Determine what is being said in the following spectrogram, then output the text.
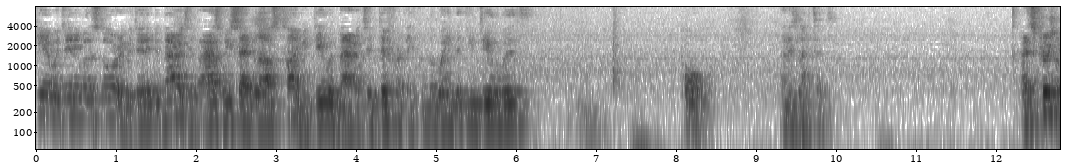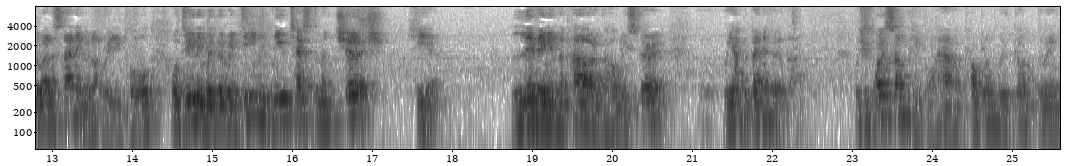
here we're dealing with a story, we're dealing with narrative. As we said last time, you deal with narrative differently from the way that you deal with Paul and his letters. And it's crucial to understanding we're not reading Paul or dealing with the redeemed New Testament church here, living in the power of the Holy Spirit. We have the benefit of that. Which is why some people have a problem with God doing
